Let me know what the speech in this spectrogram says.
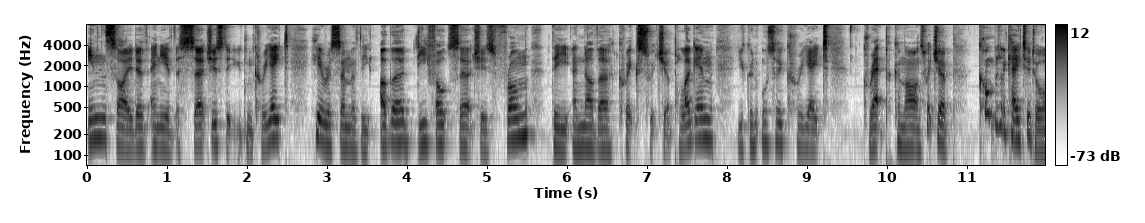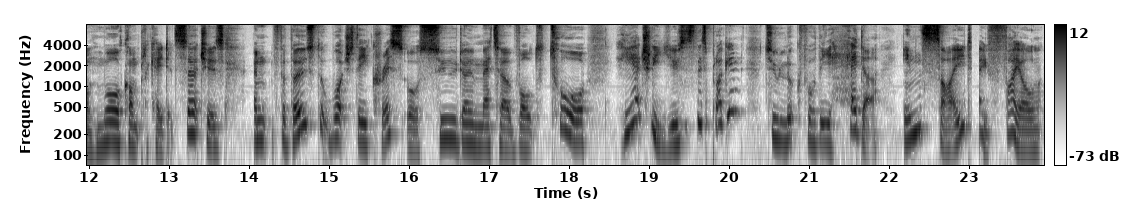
inside of any of the searches that you can create. Here are some of the other default searches from the Another Quick Switcher plugin. You can also create grep commands, which are complicated or more complicated searches. And for those that watch the Chris or pseudo meta Vault tour, he actually uses this plugin to look for the header inside a file,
